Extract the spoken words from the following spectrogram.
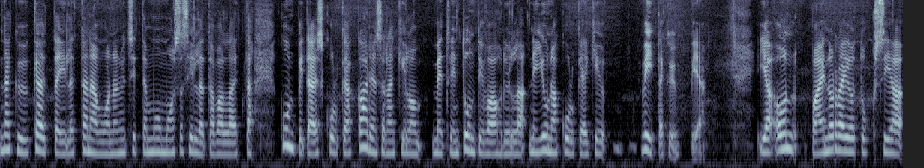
näkyy käyttäjille tänä vuonna nyt sitten muun muassa sillä tavalla, että kun pitäisi kulkea 200 kilometrin tuntivauhdilla, niin juna kulkeekin 50. Ja on painorajoituksia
